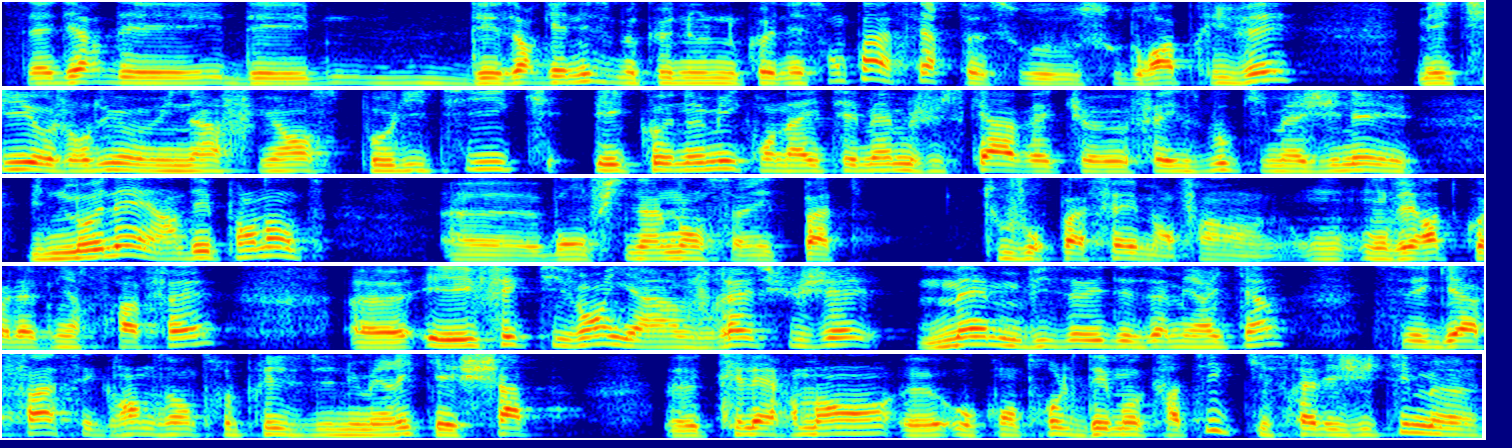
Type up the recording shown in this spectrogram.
c'est-à-dire des, des, organismes que nous ne connaissons pas, certes sous, sous droit privé, mais qui aujourd'hui ont une influence politique, économique. On a été même jusqu'à, avec Facebook, imaginer une monnaie indépendante. bon, finalement, ça n'est pas toujours pas fait, mais enfin, on, verra de quoi l'avenir sera fait. Euh, et effectivement, il y a un vrai sujet, même vis-à-vis des Américains. Ces GAFA, ces grandes entreprises du numérique, échappent euh, clairement euh, au contrôle démocratique qui serait légitime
